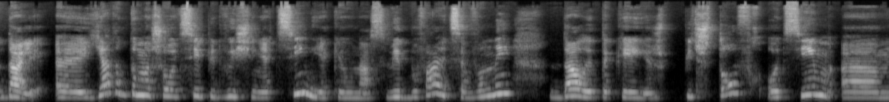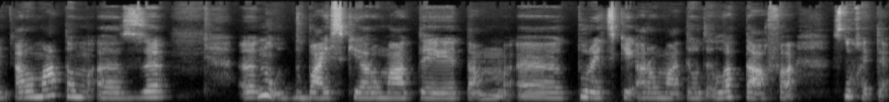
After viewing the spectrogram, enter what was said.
далі, е, я так думаю, що ці підвищення цін, які у нас відбуваються, вони дали такий підштовх оцім ем, ароматом е, з е, ну, дубайські аромати, там, е, турецькі аромати, от, латафа. Слухайте,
